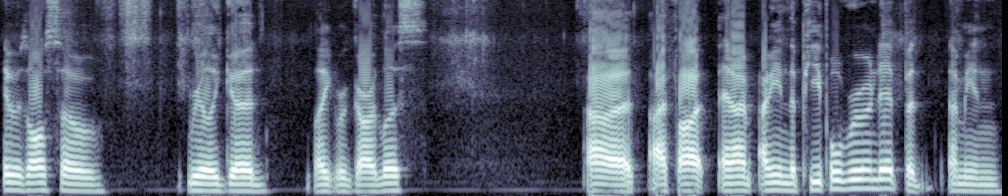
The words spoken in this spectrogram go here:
it was also really good, like regardless. Uh, I thought, and I, I mean, the people ruined it, but I mean,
